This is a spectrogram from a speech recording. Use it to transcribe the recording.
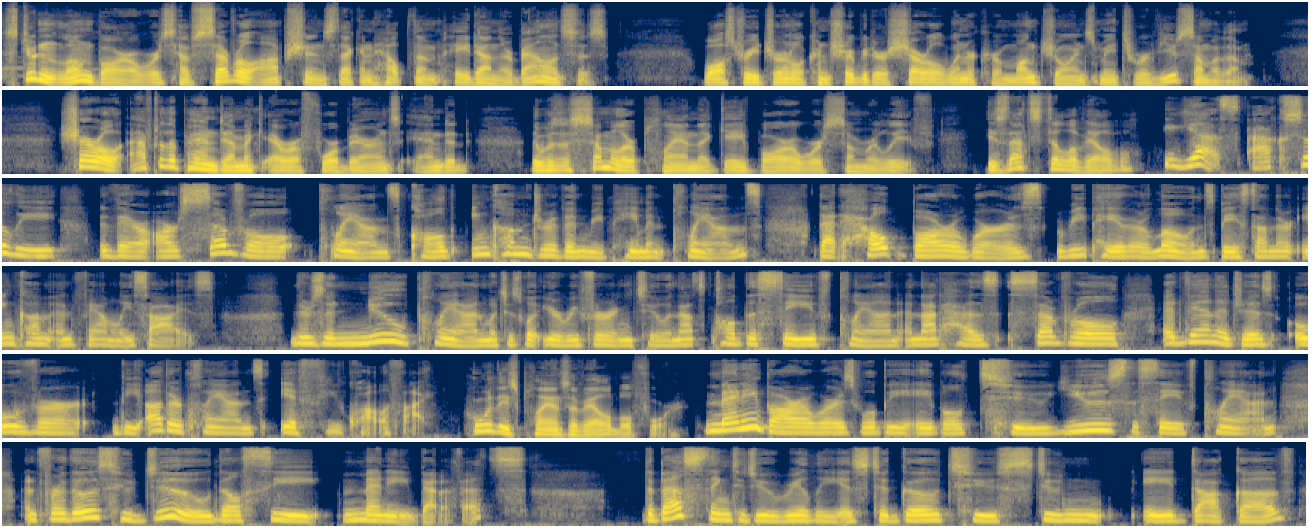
Student loan borrowers have several options that can help them pay down their balances. Wall Street Journal contributor Cheryl Winokur Munk joins me to review some of them. Cheryl, after the pandemic era forbearance ended, there was a similar plan that gave borrowers some relief. Is that still available? Yes, actually, there are several plans called income driven repayment plans that help borrowers repay their loans based on their income and family size. There's a new plan, which is what you're referring to, and that's called the SAVE plan, and that has several advantages over the other plans if you qualify. Who are these plans available for? Many borrowers will be able to use the SAVE plan, and for those who do, they'll see many benefits. The best thing to do really is to go to studentaid.gov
